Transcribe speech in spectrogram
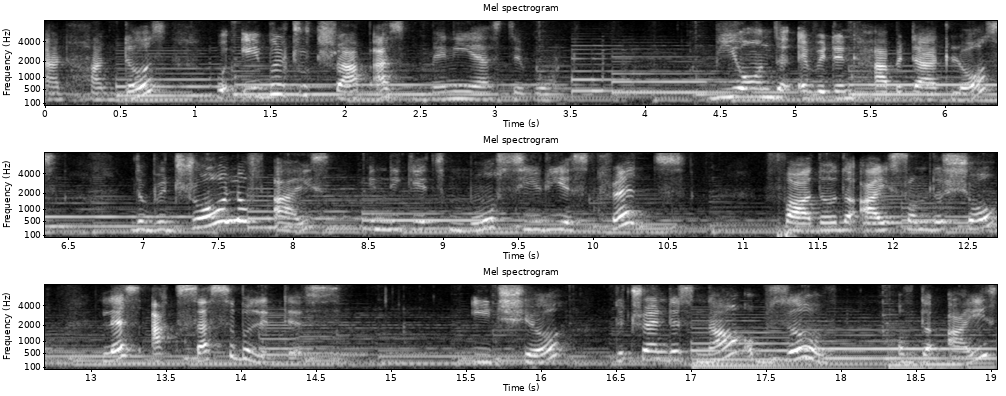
and hunters were able to trap as many as they want. Beyond the evident habitat loss, the withdrawal of ice indicates more serious threats. Farther the ice from the shore, less accessible it is. Each year, the trend is now observed of the ice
